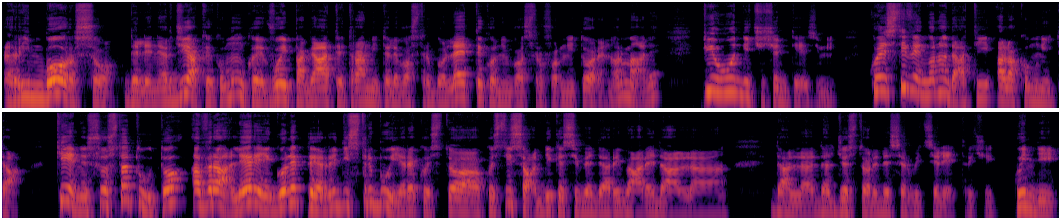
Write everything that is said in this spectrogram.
rimborso dell'energia che comunque voi pagate tramite le vostre bollette con il vostro fornitore normale, più 11 centesimi. Questi vengono dati alla comunità che nel suo statuto avrà le regole per ridistribuire questo, questi soldi che si vede arrivare dal, dal, dal gestore dei servizi elettrici. Quindi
